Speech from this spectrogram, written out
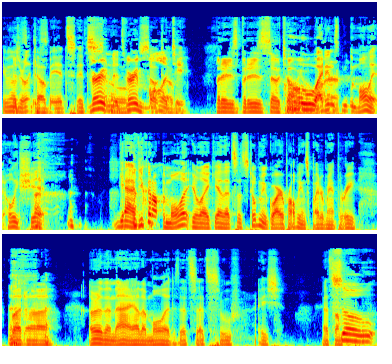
Even though it's, really Tobey, it's it's very so- it's very so mullety, Tobey. but it is but it is so Tobey. Oh, I didn't see the mullet. Holy shit. yeah, if you cut off the mullet, you're like, yeah, that's that's Tobey Maguire probably in Spider Man three. But uh other than that, yeah, the mullet, that's that's oof. Eesh. That's something. So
